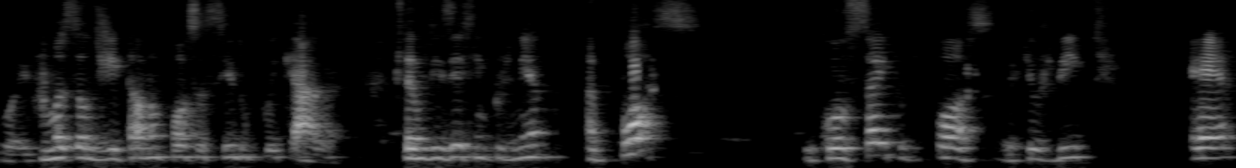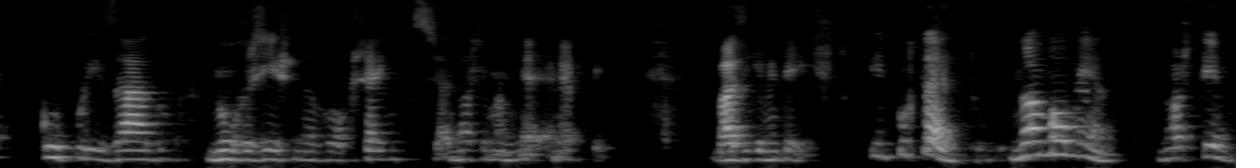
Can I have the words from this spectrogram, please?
a informação digital não possa ser duplicada. Estamos a dizer simplesmente a posse, o conceito de posse daqueles bits é corporizado num registro na blockchain que nós chamamos de NFT. Basicamente é isto. E, portanto, normalmente nós temos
